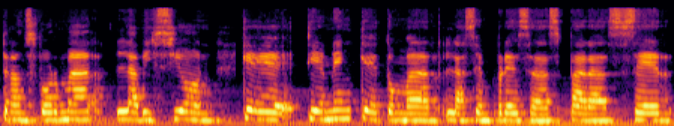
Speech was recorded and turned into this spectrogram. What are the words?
transformar la visión que tienen que tomar las empresas para ser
